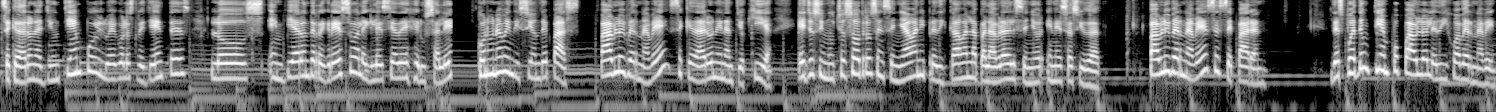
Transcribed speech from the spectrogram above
Se quedaron allí un tiempo y luego los creyentes los enviaron de regreso a la iglesia de Jerusalén con una bendición de paz. Pablo y Bernabé se quedaron en Antioquía. Ellos y muchos otros enseñaban y predicaban la palabra del Señor en esa ciudad. Pablo y Bernabé se separan. Después de un tiempo, Pablo le dijo a Bernabé,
